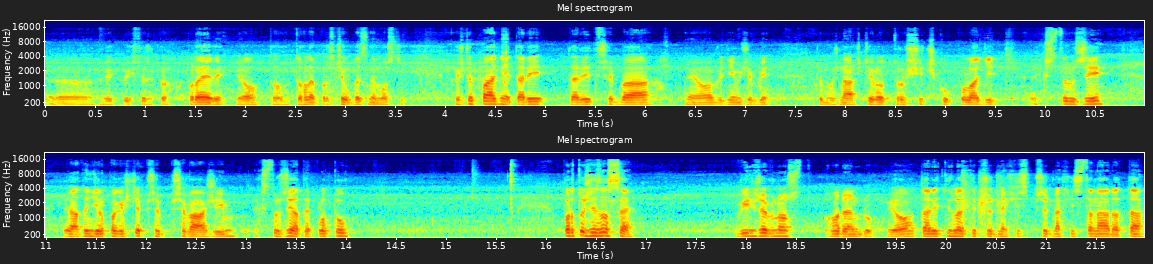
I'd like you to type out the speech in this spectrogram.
eh, jak bych to řekl, projevy, jo, to, tohle prostě vůbec nemostí. Každopádně tady, tady třeba, jo, vidím, že by to možná chtělo trošičku poladit extruzi. Já ten díl pak ještě pře převážím, extruzi a teplotu. Protože zase výhřevnost hodendu, jo, tady tyhle ty přednachystaná data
